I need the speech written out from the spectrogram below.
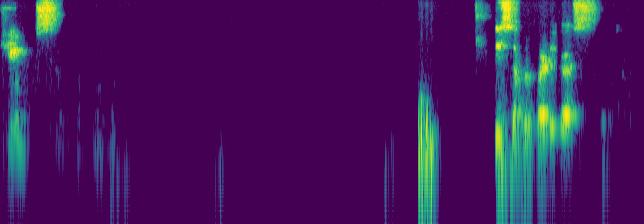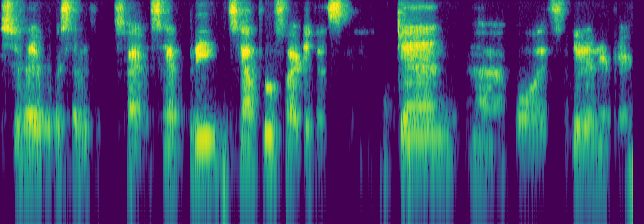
years. This saprophyticus, Staphylococcus saprophyticus can uh, cause urinary tract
